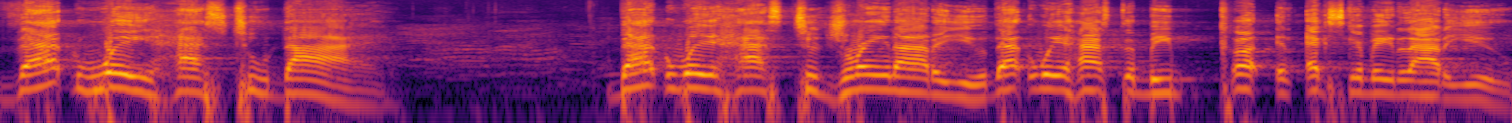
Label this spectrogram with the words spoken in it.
that way has to die. That way has to drain out of you. That way has to be cut and excavated out of you.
